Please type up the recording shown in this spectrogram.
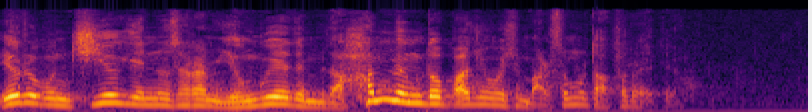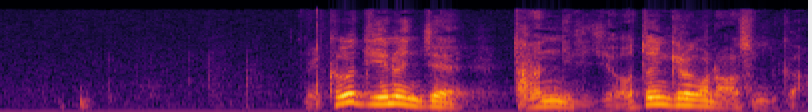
여러분 지역에 있는 사람이 연구해야 됩니다. 한 명도 빠짐없이 말씀을 다 들어야 돼요. 네, 그 뒤에는 이제 다른 일이죠. 어떤 결과가 나왔습니까?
